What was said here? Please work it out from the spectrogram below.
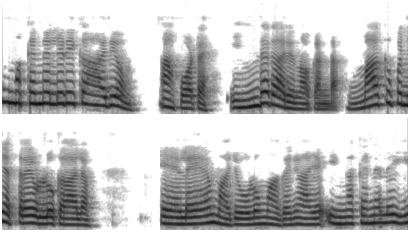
ഉമ്മക്കെന്നല്ലടി കാര്യം? ആ പോട്ടെ. ഇന്റെ കാര്യം നോക്കണ്ട. ഉമ്മാക്ക് ഇപ്പൊ ഇനി എത്രയേ ഉള്ളൂ കാലം? ഇളയ മരോളും മകനും ആയ ഇങ്ങക്ക് തന്നെയല്ലേ ഈ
